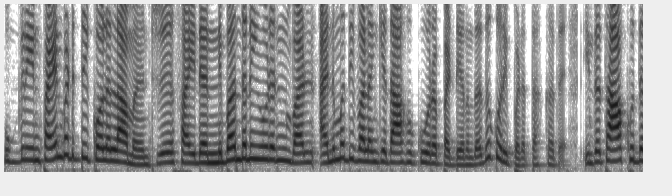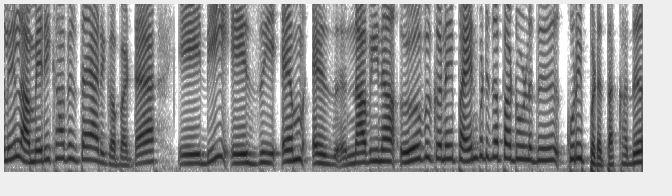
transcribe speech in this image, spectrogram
உக்ரைன் பயன்படுத்திக் கொள்ளலாம் என்று பைடன் நிபந்தனையுடன் அனுமதி வழங்கியதாக கூறப்பட்டிருந்தது குறிப்பிடத்தக்கது. இந்த தாக்குதலில் அமெரிக்காவில் தயாரிக்கப்பட்ட ஏடி ஏசிஎம்எஸ் நவீன ஏவுகணை பயன்படுத்தப்பட்டுள்ளது குறிப்பிடத்தக்கது.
